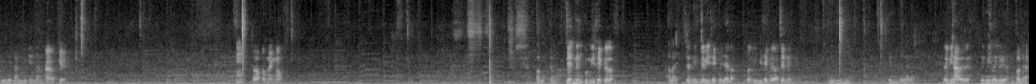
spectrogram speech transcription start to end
อยู่ในนั้นอยู่ในนั้นอ่าโอเคอืมสลับตำแหน่งเนาะตลกจังวะเจนหนึ่งคุณมีเทคด้วยเหรออะไรเจนหนึ่งไม่มีเทคไม่ใช่เหรอตัวนี้มีเทคเลยเหรอเจนหนึ่งไม่มีไม่มีอะไรหรอกไม่มีหาอะไรเลย ไม่มีอะไรเลยอะตอนเนี้ย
